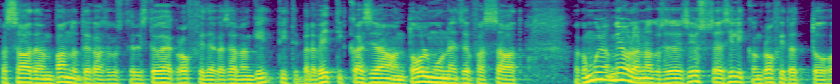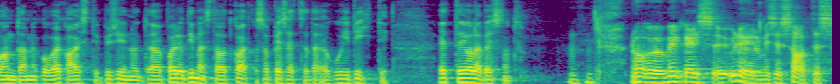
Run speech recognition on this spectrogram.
fassaade on pandud igasuguste selliste õekrohvidega, seal on tihtipeale vetikas ja on tolmune see fassaad aga mul, minul on nagu see, just see silikonkrohvi tõttu on ta nagu väga hästi püsinud ja paljud imestavad ka, et kas sa pesed seda ja kui tihti. et ei ole pesnud. No meil käis üle-eelmises saates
